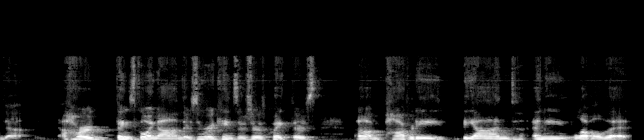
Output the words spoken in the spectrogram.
uh, hard things going on. There's hurricanes. There's earthquake. There's um, poverty beyond any level that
